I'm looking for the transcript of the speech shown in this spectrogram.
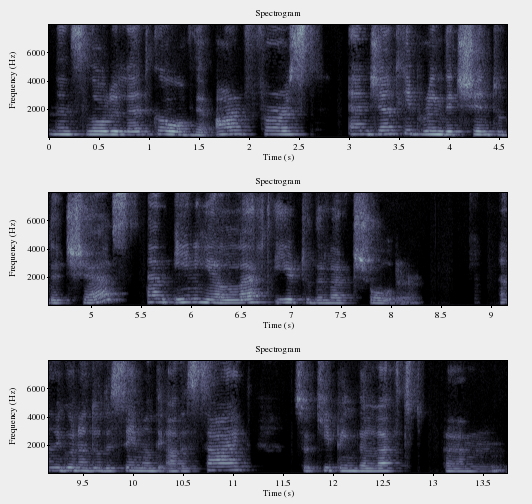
And then slowly let go of the arm first and gently bring the chin to the chest and inhale left ear to the left shoulder. And we're gonna do the same on the other side. So keeping the left um,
